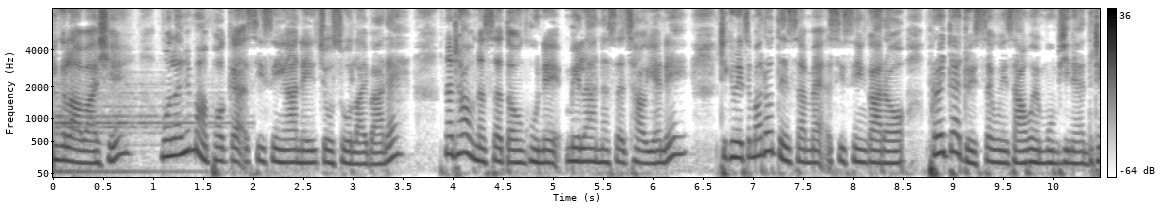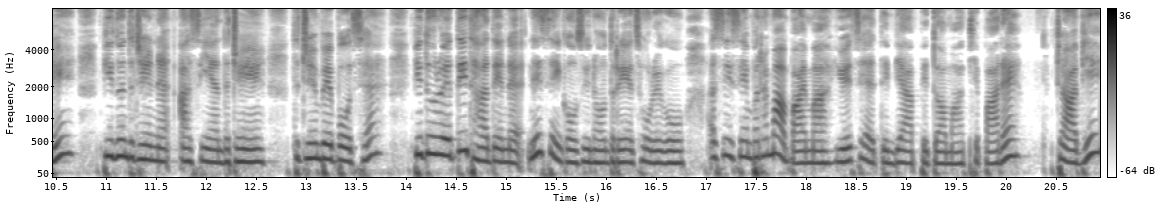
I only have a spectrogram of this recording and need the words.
င်္ဂလာပါရှင်မော်လမြန်မာဖော့ကတ်အစီအစဉ်ကနေကြိုဆိုလိုက်ပါတယ်2023ခုနှစ်မေလ26ရက်နေ့ဒီကနေ့ကျမတို့တင်ဆက်မယ့်အစီအစဉ်ကတော့ပြည်သက်တွေစိတ်ဝင်စားဝင်မှုပြည်နယ်တဲ့ပြည်တွင်းတဲ့နဲ့အာဆီယံတဲ့တဲ့ပေးပို့ချက်ပြည်သူတွေသိထားတဲ့နေ့စဉ်ကုန်စည်နှုန်းတဲ့အချို့တွေကိုအစီအစဉ်ပထမပိုင်းမှာရွေးချယ်တင်ပြပေးသွားမှာဖြစ်ပါတယ် ဒါအပြင်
